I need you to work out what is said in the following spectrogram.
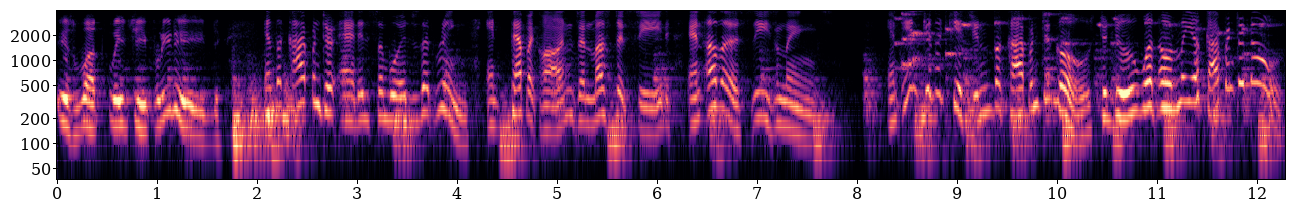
is what we chiefly need. And the carpenter added some words that ring, and peppercorns and mustard seed and other seasonings. And into the kitchen the carpenter goes to do what only a carpenter knows.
